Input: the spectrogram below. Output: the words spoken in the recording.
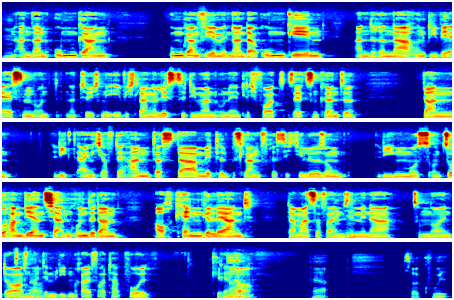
mhm. einen anderen Umgang, Umgang, wie wir miteinander umgehen, andere Nahrung, die wir essen und natürlich eine ewig lange Liste, die man unendlich fortsetzen könnte, dann liegt eigentlich auf der Hand, dass da mittel- bis langfristig die Lösung liegen muss. Und so haben wir uns ja im Grunde dann auch kennengelernt, damals auf einem mhm. Seminar zum neuen Dorf genau. mit dem lieben Ralf Otterpohl. Genau. genau. So cool.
